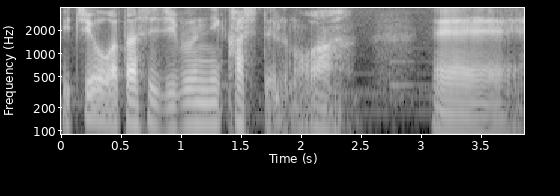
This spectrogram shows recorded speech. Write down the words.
一応私自分に課してるのは、え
